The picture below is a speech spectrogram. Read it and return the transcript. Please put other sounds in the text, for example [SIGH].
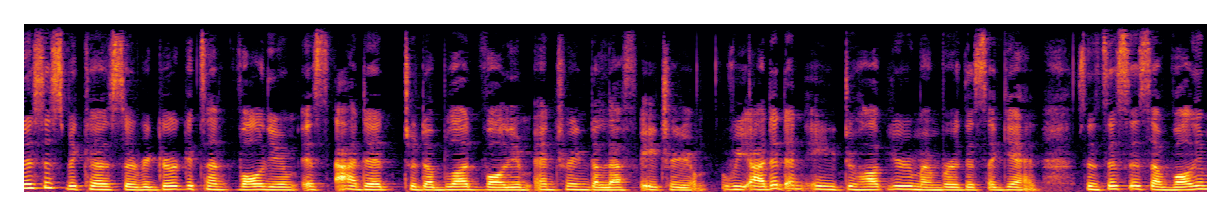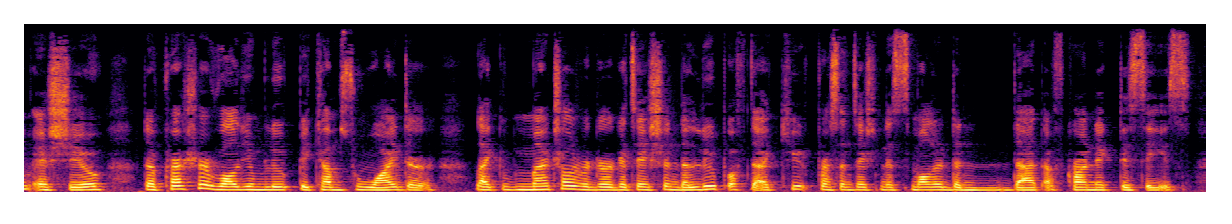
This is because the regurgitant volume is added to the blood volume entering the left atrium. We added an A to help you remember this again. Since this is a volume issue, the pressure volume loop becomes wider. Like mitral regurgitation, the loop of the acute presentation is smaller than that of chronic disease.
